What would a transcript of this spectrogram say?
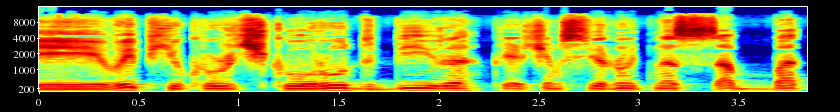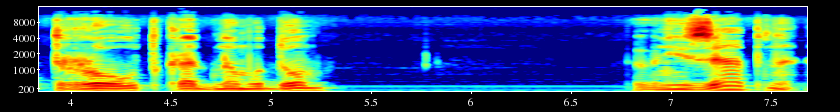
и выпью кружечку рудбира, прежде чем свернуть на Саббат-роуд к родному дому. Внезапно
